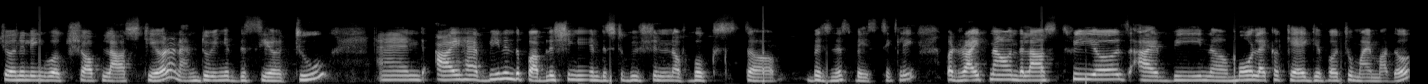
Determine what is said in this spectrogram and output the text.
journaling workshop last year and I'm doing it this year too. And I have been in the publishing and distribution of books uh, business basically. But right now in the last 3 years i've been uh, more like a caregiver to my mother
